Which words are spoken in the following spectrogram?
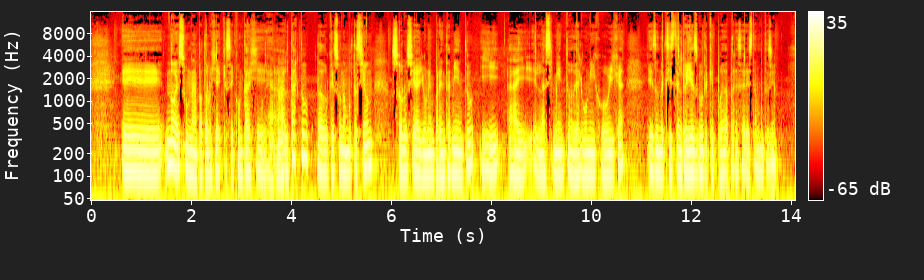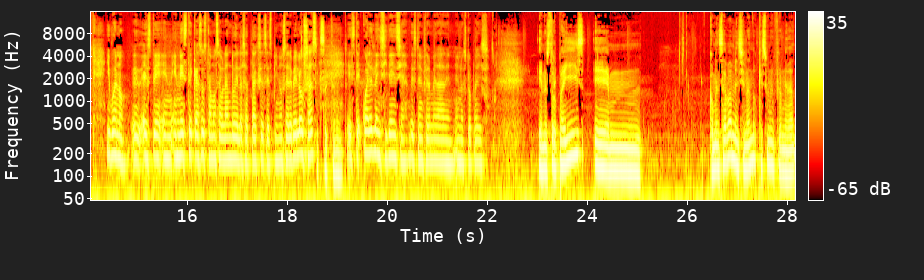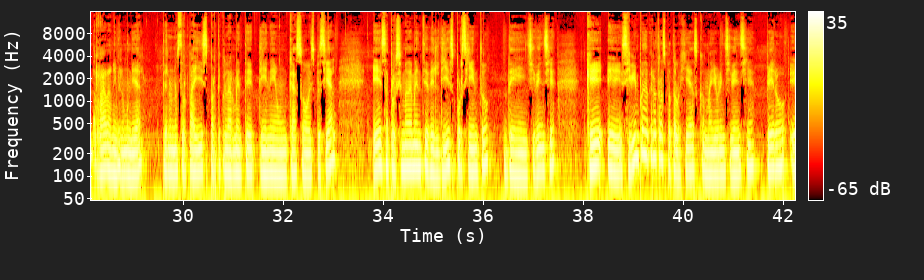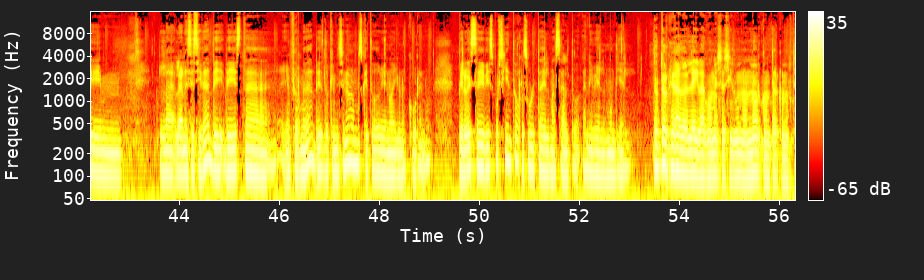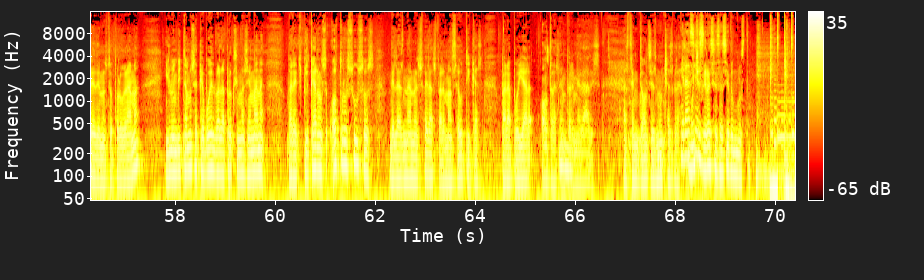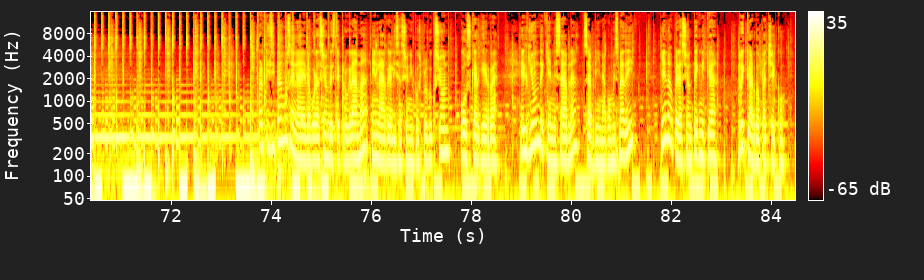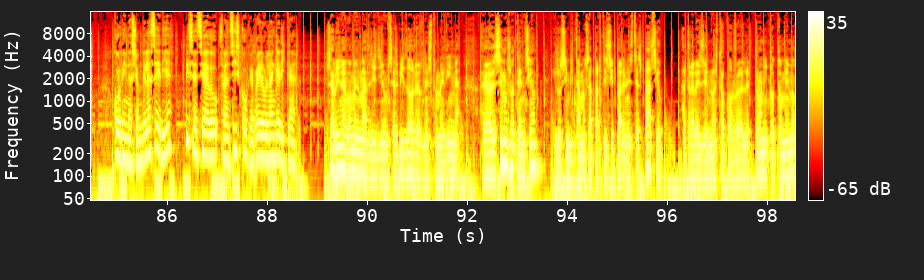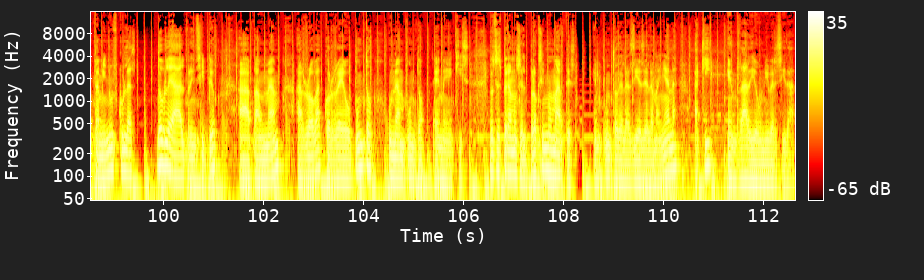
Eh, no es una patología que se contagie al tacto, dado que es una mutación, solo si hay un emparentamiento y hay el nacimiento de algún hijo o hija, es donde existe el riesgo de que pueda aparecer esta mutación. Y bueno, e, este, en, este caso estamos hablando de las ataxias espinocerebelosas. Exactamente. Este, ¿Cuál es la incidencia de esta enfermedad en, nuestro país? En nuestro país, em, comenzaba mencionando que es una enfermedad rara a nivel mundial pero nuestro país particularmente tiene un caso especial. Es aproximadamente del 10% de incidencia que eh, si bien puede haber otras patologías con mayor incidencia, pero em, la, la, necesidad de, de, esta enfermedad es lo que mencionábamos, que todavía no hay una cura, ¿no? Pero ese 10% resulta el más alto a nivel mundial. Doctor Gerardo Leiva Gómez, ha sido un honor contar con usted en nuestro programa y lo invitamos a que vuelva la próxima semana para explicarnos otros usos de las nanoesferas farmacéuticas para apoyar otras enfermedades. Hasta entonces, muchas gracias. Muchas gracias, ha sido un gusto. Participamos en la elaboración de este programa, en la realización y postproducción, Oscar Guerra, el guion de quienes habla, Sabrina Gómez Madrid, y en la operación técnica, Ricardo Pacheco. Coordinación de la serie, licenciado Francisco Guerrero Langarica. Sabrina Gómez Madrid y un servidor Ernesto Medina agradecemos su atención y los invitamos a participar en este espacio a través de nuestro correo electrónico. Tome nota minúsculas doble A al principio a paunam arroba correo punto unam mx. Los esperamos el próximo martes en punto de las 10 de la mañana aquí en Radio Universidad.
